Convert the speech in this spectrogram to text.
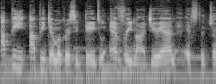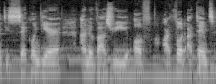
Happy, happy Democracy Day to every Nigerian. It's the 22nd year anniversary of our third attempt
